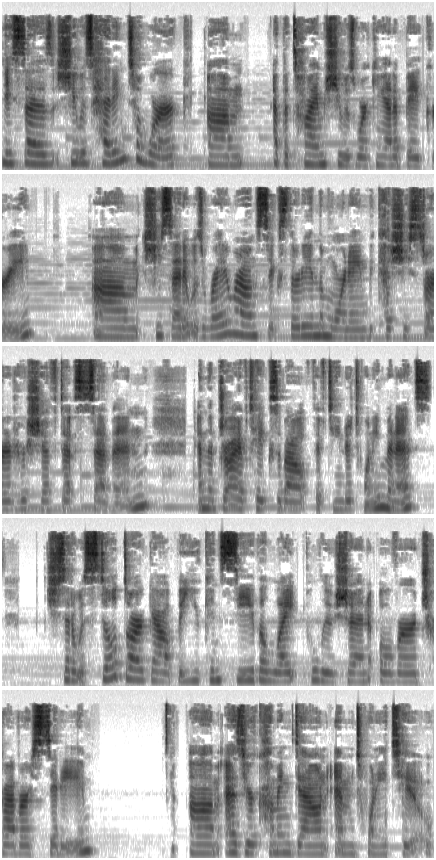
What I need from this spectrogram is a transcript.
She says she was heading to work. Um, at the time, she was working at a bakery. Um, she said it was right around 6:30 in the morning because she started her shift at 7 and the drive takes about 15 to 20 minutes. She said it was still dark out, but you can see the light pollution over Traverse City um, as you're coming down M22.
